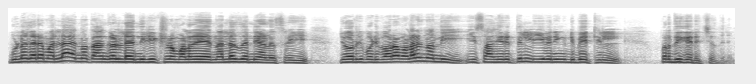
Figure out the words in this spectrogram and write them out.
ഗുണകരമല്ല എന്ന താങ്കളുടെ നിരീക്ഷണം വളരെ നല്ലത് തന്നെയാണ് ശ്രീ ജോർജ് പടിപാറ വളരെ നന്ദി ഈ സാഹചര്യത്തിൽ ഈവനിങ് ഡിബേറ്റിൽ പ്രതികരിച്ചതിന്.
